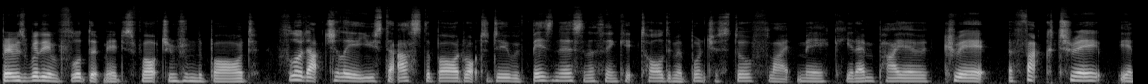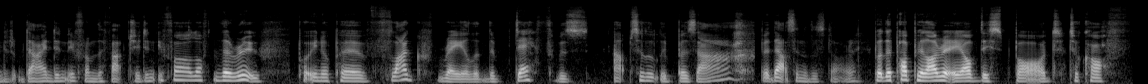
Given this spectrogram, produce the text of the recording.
But it was William Flood that made his fortune from the board. Flood actually used to ask the board what to do with business, and I think it told him a bunch of stuff like make your empire, create a factory. He ended up dying, didn't he, from the factory? Didn't he fall off the roof? Putting up a flag rail, and the death was absolutely bizarre, but that's another story. But the popularity of this board took off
